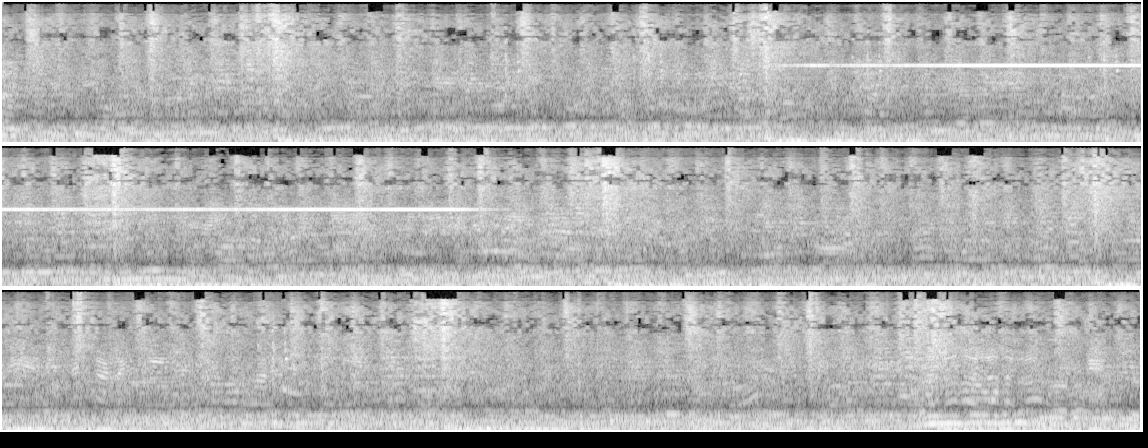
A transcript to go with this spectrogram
Thank ലൈവ് നടൻ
